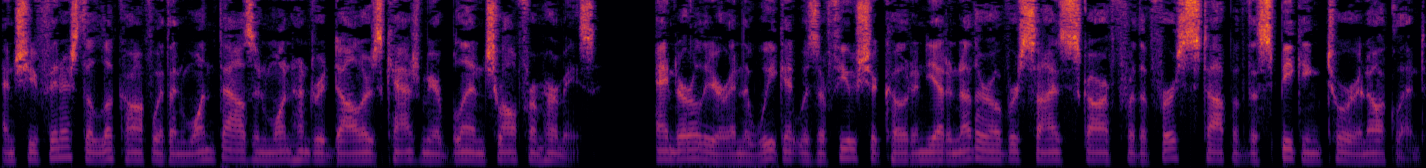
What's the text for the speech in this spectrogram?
and she finished the look off with an $1,100 cashmere blend shawl from Hermes. And earlier in the week it was a fuchsia coat and yet another oversized scarf for the first stop of the speaking tour in Auckland.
